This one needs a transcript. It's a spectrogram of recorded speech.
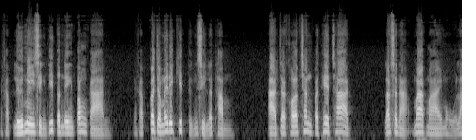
นะครับ หรือมีสิ่งที่ตนเองต้องการนะครับ ก็จะไม่ได้คิดถึงศีลธรรม อาจจะคอร์รัปชันประเทศชาติ ลักษณะมากมายมโหฬ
